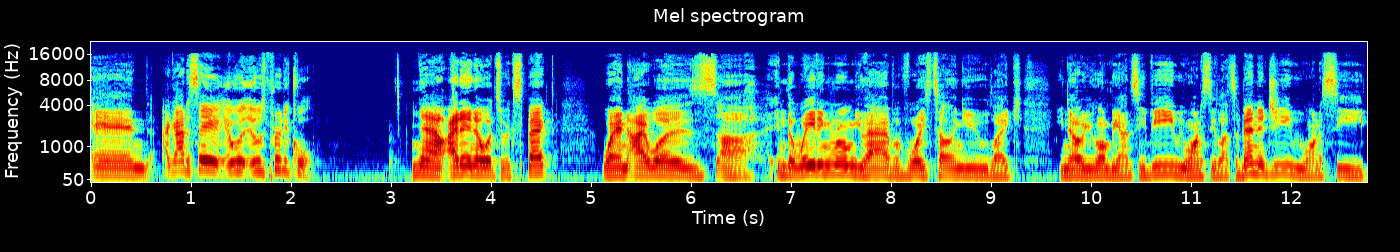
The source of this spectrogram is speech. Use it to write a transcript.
and I gotta say it was it was pretty cool. Now I didn't know what to expect when I was uh, in the waiting room. You have a voice telling you like, you know, you're gonna be on TV. We want to see lots of energy. We want to see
